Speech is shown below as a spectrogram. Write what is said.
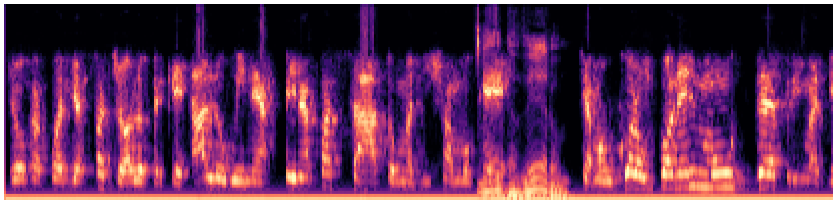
gioca quasi a fagiolo perché Halloween è appena passato, ma diciamo che eh, siamo ancora un po' nel mood prima di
